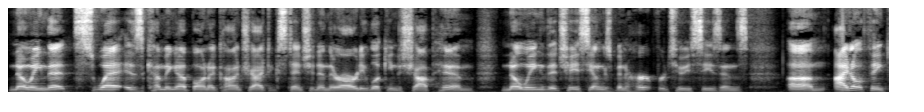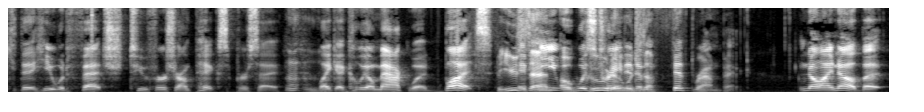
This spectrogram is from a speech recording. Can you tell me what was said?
knowing that Sweat is coming up on a contract extension and they're already looking to shop him, knowing that Chase Young's been hurt for two seasons, um, I don't think that he would fetch two first round picks per se, like a Khalil Mack would. But, But you if said he Okudah, was traded which is a fifth round pick. no, I know, but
